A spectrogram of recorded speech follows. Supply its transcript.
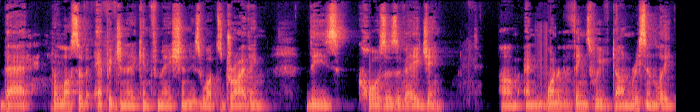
that the loss of epigenetic information is what's driving these causes of aging. Um, and one of the things we've done recently,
